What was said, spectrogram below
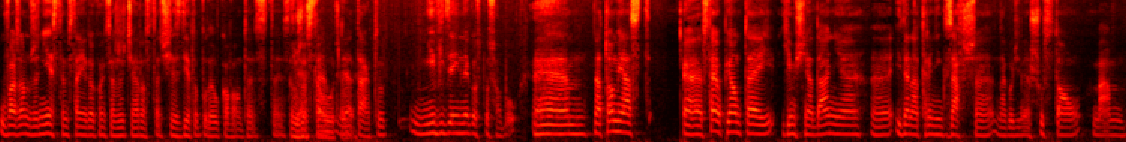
uważam, że nie jestem w stanie do końca życia rozstać się z dietą pudełkową. To jest... To, jest, to już zostało ja, Tak, to nie widzę innego sposobu. Natomiast e, wstaję o piątej, jem śniadanie, e, idę na trening zawsze na godzinę szóstą. Mam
